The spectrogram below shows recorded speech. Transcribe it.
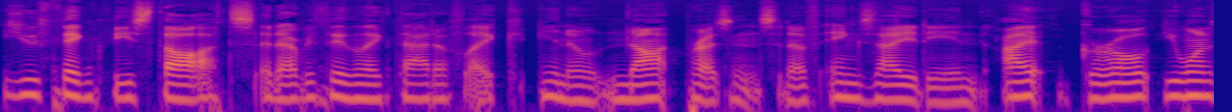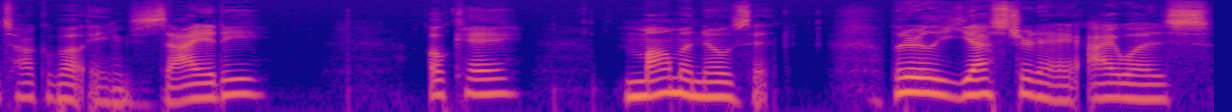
you think these thoughts and everything like that of like you know not presence and of anxiety. And i girl you want to talk about anxiety? Okay? Mama knows it. Literally yesterday i was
